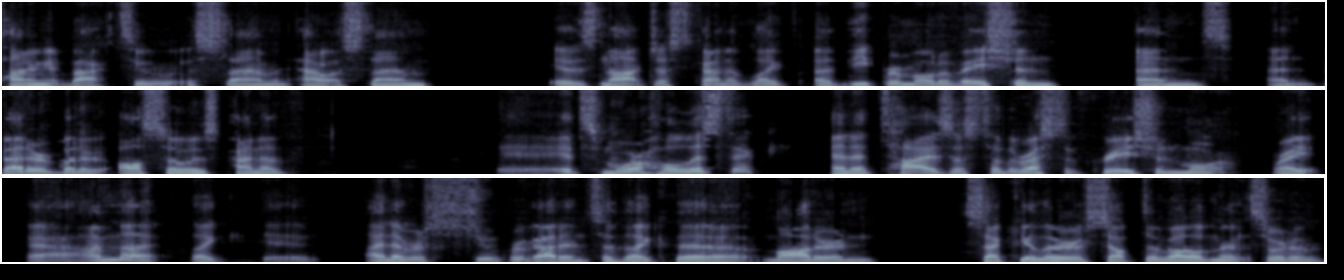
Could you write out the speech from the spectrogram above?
tying it back to Islam and how Islam is not just kind of like a deeper motivation and, and better, but it also is kind of it's more holistic and it ties us to the rest of creation more, right? I'm not like, I never super got into like the modern secular self-development sort of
